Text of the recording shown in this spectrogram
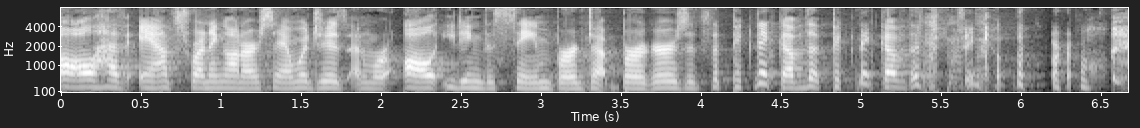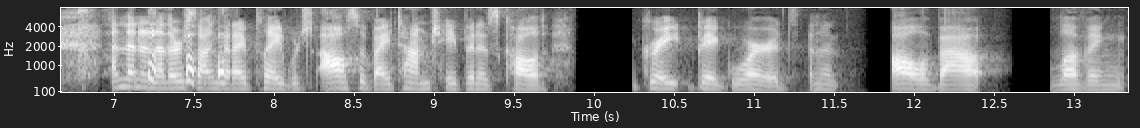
all have ants running on our sandwiches, and we're all eating the same burnt up burgers. It's the picnic of the picnic of the picnic of the world. And then another song that I played, which is also by Tom Chapin, is called "Great Big Words," and it's all about loving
